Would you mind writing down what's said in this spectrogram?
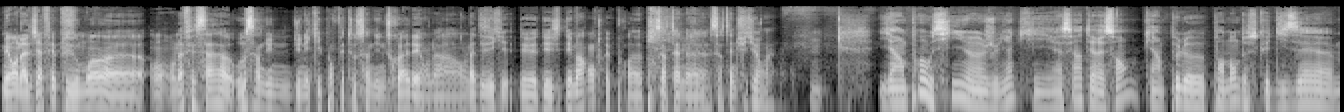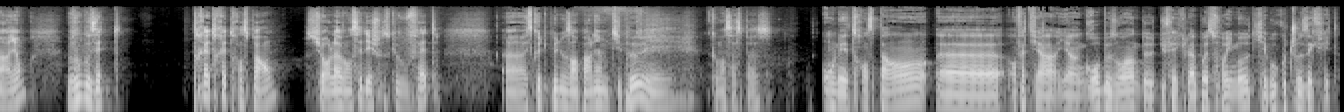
mais on a déjà fait plus ou moins. euh, on, on a fait ça au sein d'une d'une équipe, en fait, au sein d'une squad, et on a on a des équipes, des, des idées marrantes ouais, pour, euh, pour certaines euh, certaines features. ouais. Il y a un point aussi, euh, Julien, qui est assez intéressant, qui est un peu le pendant de ce que disait Marion. Vous, vous êtes très très transparent sur l'avancée des choses que vous faites. Euh, Est-ce que tu peux nous en parler un petit peu et comment ça se passe? On est transparent. euh, en fait, il y a, y a un gros besoin de, du fait que la boîte soit remote, qu'il y ait beaucoup de choses écrites.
